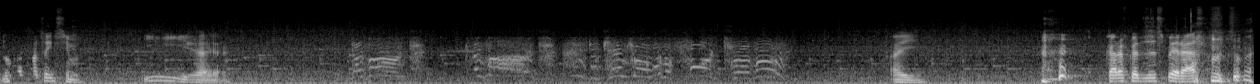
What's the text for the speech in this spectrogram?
Não pode passar em cima. Ih, já era. Aí. o cara fica desesperado.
